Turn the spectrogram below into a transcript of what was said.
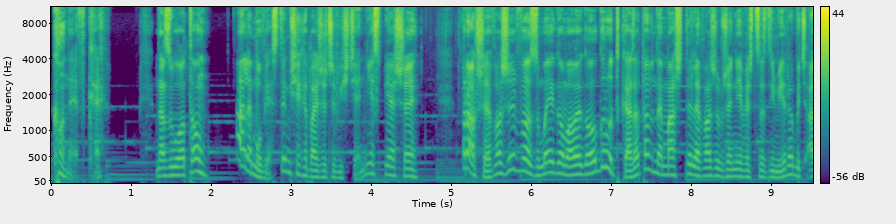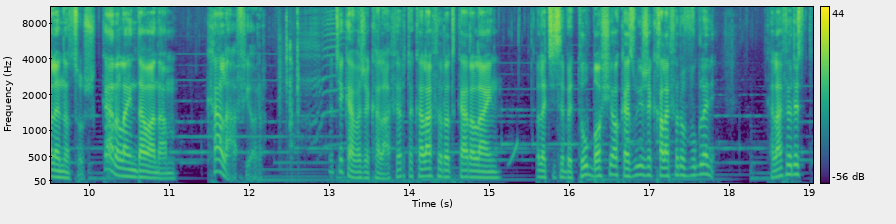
konewkę. Na złotą? Ale mówię, z tym się chyba rzeczywiście nie spieszy. Proszę, warzywo z mojego małego ogródka. Zapewne masz tyle warzyw, że nie wiesz co z nimi robić, ale no cóż, Caroline dała nam kalafior. No ciekawe, że kalafior. To kalafior od Caroline poleci sobie tu, bo się okazuje, że kalafiorów w ogóle nie... Kalafior jest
